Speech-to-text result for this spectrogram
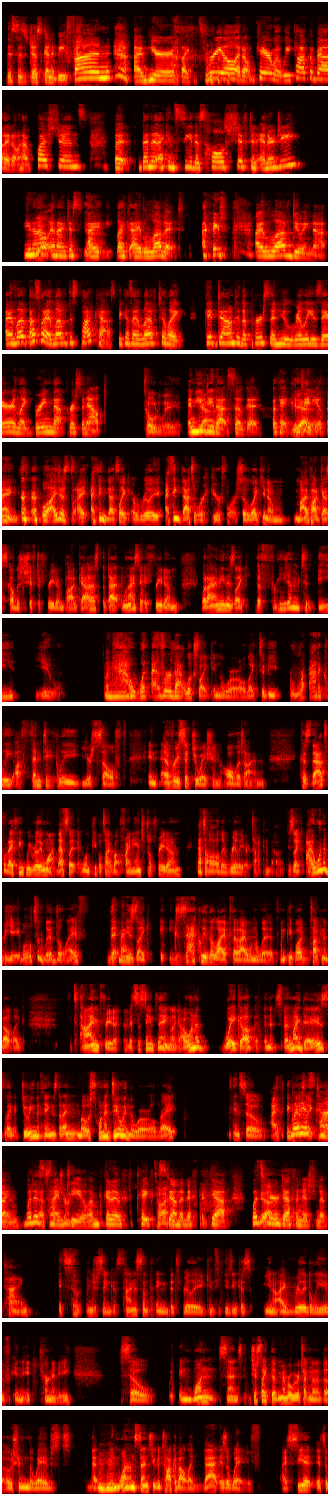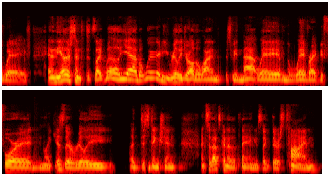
this is just going to be fun. I'm here like it's real. I don't care what we talk about. I don't have questions. But then I can see this whole shift in energy, you know, yeah. and I just, yeah. I like, I love it. I I love doing that. I love that's why I love this podcast because I love to like get down to the person who really is there and like bring that person out. Totally. And you yeah. do that so good. Okay, continue. Yeah, thanks. well, I just I, I think that's like a really I think that's what we're here for. So like, you know, my podcast is called the Shift to Freedom podcast, but that when I say freedom, what I mean is like the freedom to be you like mm-hmm. how whatever that looks like in the world like to be radically authentically yourself in every situation all the time. Because that's what i think we really want. That's like when people talk about financial freedom that's all they really are talking about is like i want to be able to live the life that right. is like exactly the life that i want to live. When people are talking about like time freedom it's the same thing. Like i want to wake up and spend my days like doing the things that i most want to do in the world right and so I think what is like, time? That, what is time to you? I'm going to take time? down a different. Yeah. What's yeah. your definition of time? It's so interesting because time is something that's really confusing because, you know, I really believe in eternity. So in one sense, just like the, remember we were talking about the ocean, the waves that mm-hmm. in one sense you can talk about like that is a wave. I see it, it's a wave. And in the other sense, it's like, well, yeah, but where do you really draw the line between that wave and the wave right before it? And like, is there really a distinction. And so that's kind of the thing is like there's time.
